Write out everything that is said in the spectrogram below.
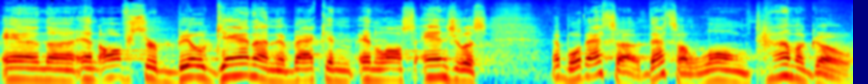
and, uh, and Officer Bill Gannon back in, in Los Angeles. Boy, that's a, that's a long time ago.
